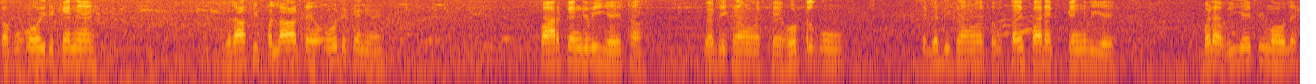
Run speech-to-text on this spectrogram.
तो वो ही दिखने हैं ग्रासी प्लाट है वो दिखने हैं पार्किंग भी है इतना गड्डी खड़ा वास्ते होटल को गड्डी खड़ा वास्ते उतना ही पार्किंग भी है बड़ा वीआईपी माहौल है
